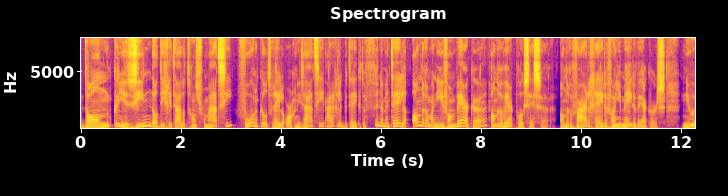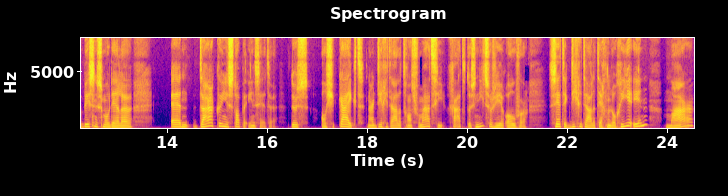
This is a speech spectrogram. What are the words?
dan kun je zien dat digitale transformatie voor een culturele organisatie eigenlijk betekent een fundamentele andere manier van werken, andere werkprocessen, andere vaardigheden van je medewerkers, nieuwe businessmodellen. En daar kun je stappen in zetten. Dus als je kijkt naar digitale transformatie, gaat het dus niet zozeer over zet ik digitale technologieën in, maar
